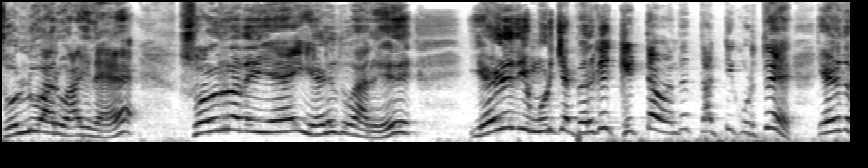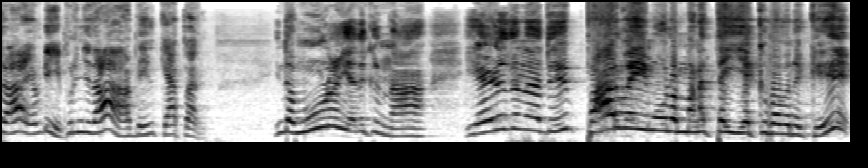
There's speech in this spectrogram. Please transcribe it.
சொல்லுவார் வாயில் சொல்கிறதையே எழுதுவார். எழுதி முடித்த பிறகு கிட்ட வந்து தட்டி கொடுத்து எழுதுறா எப்படி புரிஞ்சுதா? அப்படின்னு கேட்பார் இந்த மூணும் எதுக்குன்னா எழுதுனது பார்வை மூலம் மனத்தை இயக்குபவனுக்கு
